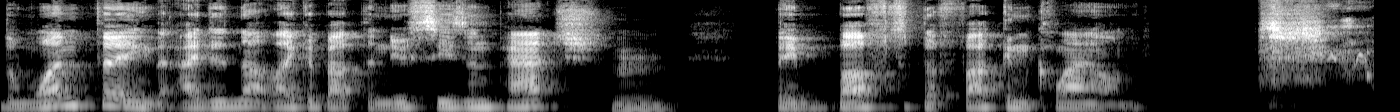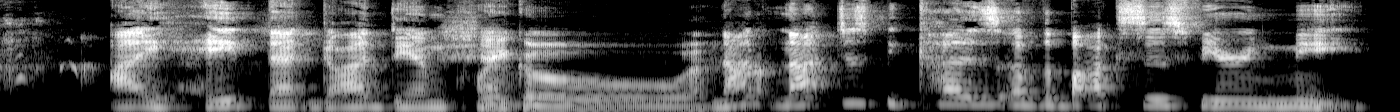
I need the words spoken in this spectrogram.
the one thing that I did not like about the new season patch, Mm-hmm. they buffed the fucking clown. I hate that goddamn clown. Shaco. Not not just because of the boxes fearing me,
